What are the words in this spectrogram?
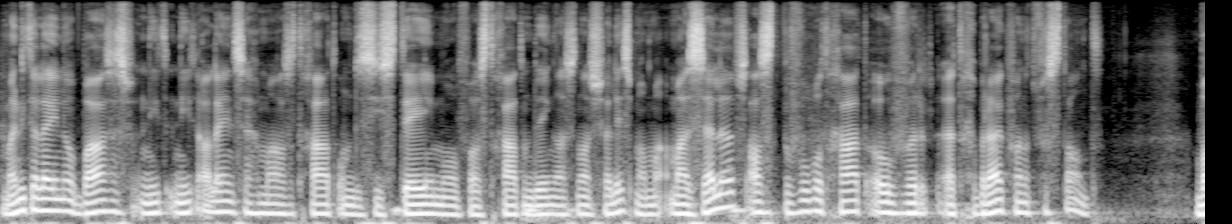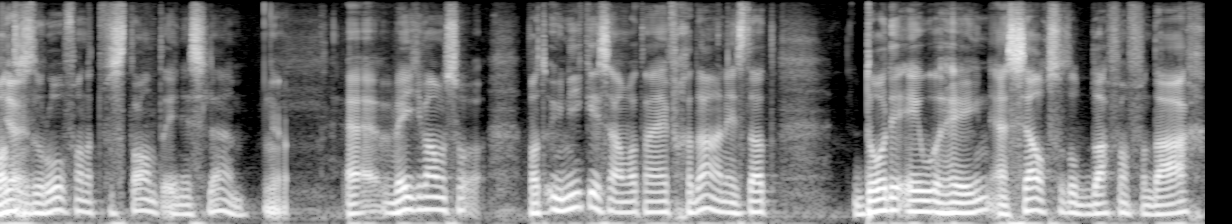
Maar niet alleen op basis, niet, niet alleen zeg maar als het gaat om de systemen of als het gaat om dingen als nationalisme, maar, maar zelfs als het bijvoorbeeld gaat over het gebruik van het verstand. Wat Ja. is de rol van het verstand in islam? Ja. Eh, weet je waarom zo, wat uniek is aan wat hij heeft gedaan, is dat door de eeuwen heen en zelfs tot op de dag van vandaag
